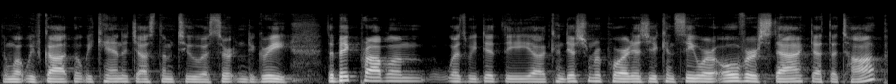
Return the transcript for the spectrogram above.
than what we've got, but we can adjust them to a certain degree. The big problem was we did the uh, condition report. As you can see, we're overstacked at the top.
